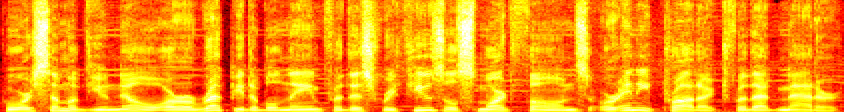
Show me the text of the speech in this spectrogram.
who or some of you know are a reputable name for this refusal smartphones or any product for that matter,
